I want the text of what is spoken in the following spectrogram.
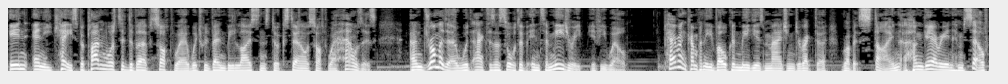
In any case, the plan was to develop software which would then be licensed to external software houses. Andromeda would act as a sort of intermediary, if you will. Parent company Vulcan Media's managing director, Robert Stein, a Hungarian himself,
